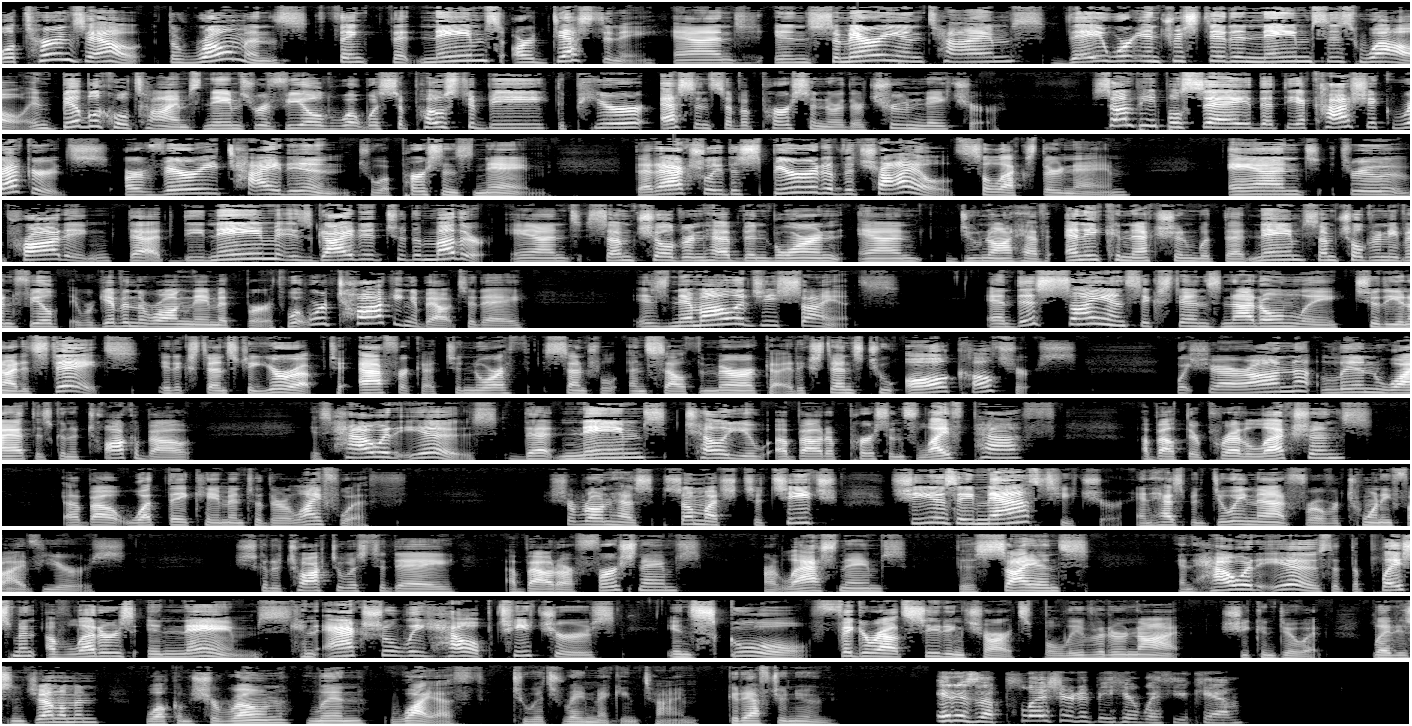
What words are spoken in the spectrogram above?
Well, it turns out the Romans think that names are destiny. And in Sumerian times, they were interested in names as well. In biblical times, names revealed what was supposed to be the pure essence of a person or their true nature. Some people say that the Akashic records are very tied in to a person's name, that actually the spirit of the child selects their name and through prodding that the name is guided to the mother. And some children have been born and do not have any connection with that name. Some children even feel they were given the wrong name at birth. What we're talking about today is Neimology science. And this science extends not only to the United States, it extends to Europe, to Africa, to North, Central, and South America. It extends to all cultures. What Sharon Lynn Wyeth is going to talk about is how it is that names tell you about a person's life path, about their predilections, about what they came into their life with. Sharon has so much to teach. She is a math teacher and has been doing that for over 25 years. She's going to talk to us today about our first names, our last names, the science, and how it is that the placement of letters in names can actually help teachers in school figure out seating charts. Believe it or not, she can do it. Ladies and gentlemen, welcome Sharon Lynn Wyeth to its rainmaking time. Good afternoon. It is a pleasure to be here with you, Kim.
